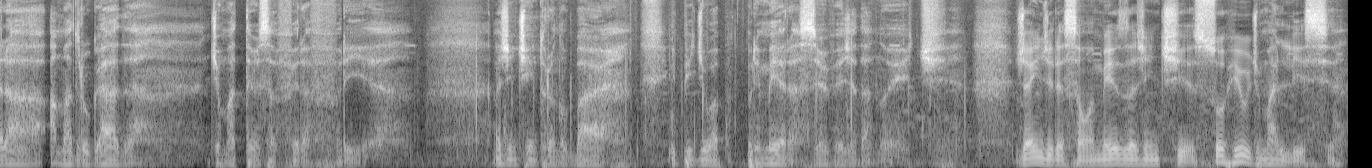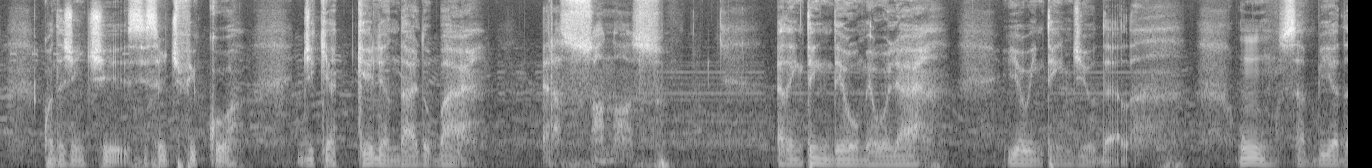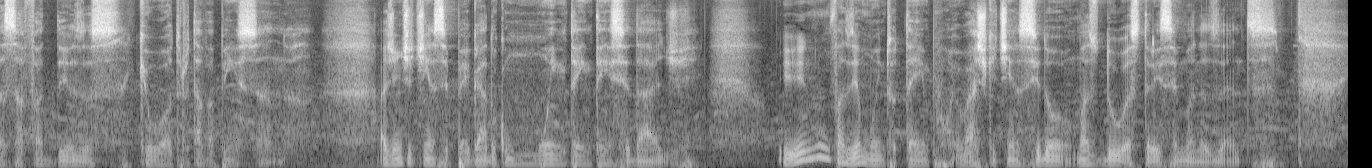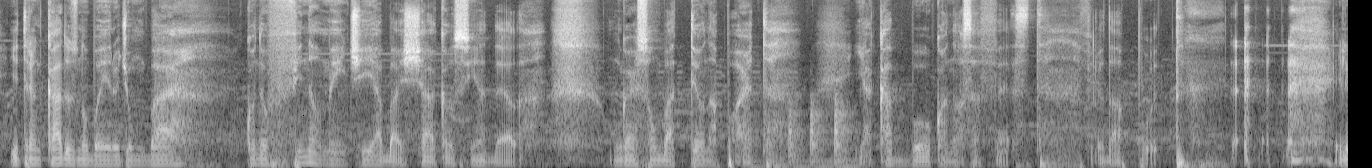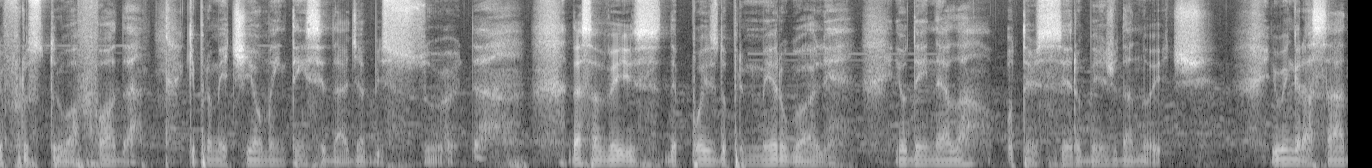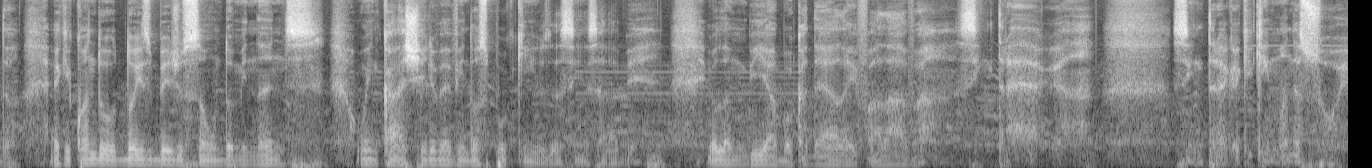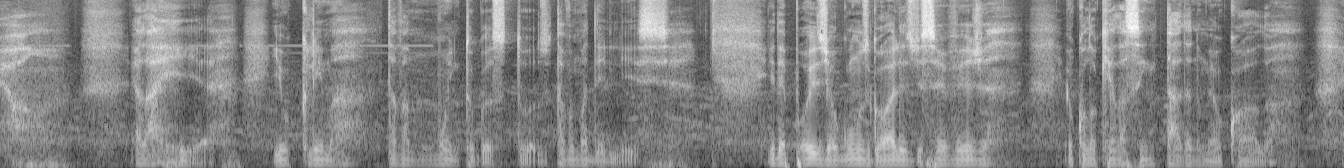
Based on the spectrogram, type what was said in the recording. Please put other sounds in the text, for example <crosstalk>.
Era a madrugada de uma terça-feira fria. A gente entrou no bar e pediu a primeira cerveja da noite. Já em direção à mesa, a gente sorriu de malícia quando a gente se certificou de que aquele andar do bar era só nosso. Ela entendeu o meu olhar e eu entendi o dela. Um sabia das safadezas que o outro estava pensando. A gente tinha se pegado com muita intensidade. E não fazia muito tempo, eu acho que tinha sido umas duas, três semanas antes. E trancados no banheiro de um bar, quando eu finalmente ia abaixar a calcinha dela, um garçom bateu na porta e acabou com a nossa festa. Filho da puta. <laughs> Ele frustrou a foda, que prometia uma intensidade absurda. Dessa vez, depois do primeiro gole, eu dei nela o terceiro beijo da noite. E o engraçado é que quando dois beijos são dominantes, o encaixe ele vai vindo aos pouquinhos assim, sabe? Eu lambia a boca dela e falava: "Se entrega. Se entrega que quem manda sou eu." Ela ria e o clima tava muito gostoso, tava uma delícia. E depois de alguns goles de cerveja, eu coloquei ela sentada no meu colo.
